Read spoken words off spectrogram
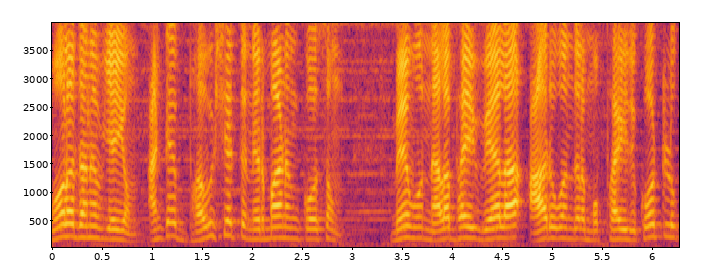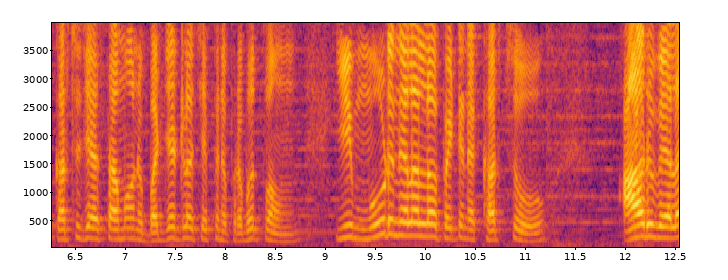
మూలధన వ్యయం అంటే భవిష్యత్తు నిర్మాణం కోసం మేము నలభై వేల ఆరు వందల ముప్పై ఐదు కోట్లు ఖర్చు చేస్తాము అని బడ్జెట్లో చెప్పిన ప్రభుత్వం ఈ మూడు నెలల్లో పెట్టిన ఖర్చు ఆరు వేల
